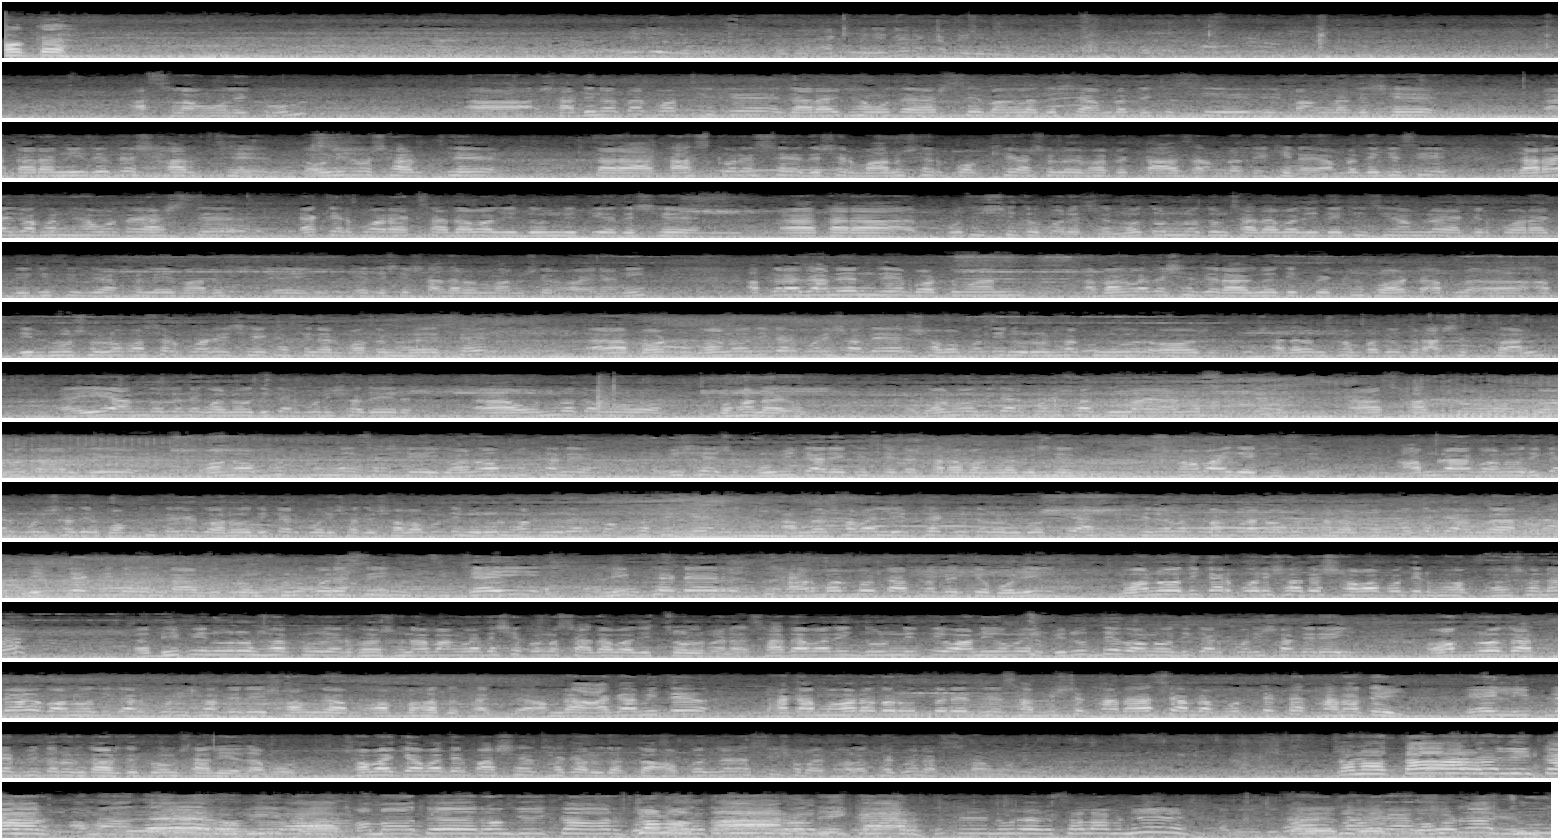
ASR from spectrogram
ওকে আসসালামু আলাইকুম। স্বাধীনতার পর থেকে যারাই ক্ষমতায় আসছে বাংলাদেশে আমরা দেখেছি এই বাংলাদেশে তারা নিজেদের স্বার্থে, দলীয় স্বার্থে তারা কাজ করেছে দেশের মানুষের পক্ষে আসলে ওইভাবে কাজ আমরা দেখি নাই। আমরা দেখেছি যারাই যখন ক্ষমতায় আসছে একের পর এক চাঁদাবাজি দুর্নীতি দেশে তারা প্রতিষ্ঠিত করেছে। নতুন নতুন চাঁদাবাজি দেখেছি আমরা একের পর এক দেখেছি যে আসলে এই মানুষ এই এদেশের সাধারণ মানুষের হয়রানি। আপনারা জানেন যে বর্তমান বাংলাদেশের যে রাজনৈতিক প্রেক্ষাপট আপনা- আহ, দীর্ঘ ষোলো বছর পরে শেখ হাসিনার পতন হয়েছে। গণ অধিকার পরিষদের সভাপতি নুরুল হক নূর ও সাধারণ সম্পাদক রাশেদ খান। এই আন্দোলনে গণ অধিকার পরিষদের অন্যতম মহানায়ক। গণ অধিকার পরিষদ জুলাই আগস্টে ছাত্র জনতার যে গণ অভ্যুত্থান হয়েছে, সেই গণ অভ্যুত্থানে বিশেষ ভূমিকা রেখেছে এটা সারা বাংলাদেশের সবাই দেখেছে। আমরা গণ অধিকার পরিষদের পক্ষ থেকে, গণ অধিকার পরিষদের সভাপতি নুরুল হক নুরের পক্ষ থেকে আমরা সবাই লিফলেট বিতরণ করছি। আজকে সিরালক বাংলা নগর থানার পক্ষ থেকে আমরা লিফলেট বিতরণ কার্যক্রম শুরু করেছি। সেই লিফলেটের সারমর্মটা আপনাদেরকে বলি। গণ অধিকার পরিষদের সভাপতির ঘোষণা ভিপি নুরুল হক নুরের ঘোষণা, বাংলাদেশে কোনো সাদাবাজি চলবে না। সাদাবাজি দুর্নীতি অনিয়মের বিরুদ্ধে গণ অধিকার পরিষদের এই অগ্রযাত্রা, গণ অধিকার পরিষদের এই সংগ্রাম অব্যাহত থাকবে। আমরা আগামীতে ঢাকা মহানগর উত্তরে যে ছাব্বিশটা থানা আছে, আমরা প্রত্যেকটা থানাতেই এই লিফলেট বিতরণ কার্যক্রম চালিয়ে যাব। সবাইকে আমাদের পাশে থাকার উদাত্ত আহ্বান জানাচ্ছি। সবাই ভালো থাকবেন। আসসালামু আলাইকুম। জনতার অধিকার। আমাদের অঙ্গীকার আমাদের অঙ্গীকার। জনতার অধিকার। নূরের সালাম নিন।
